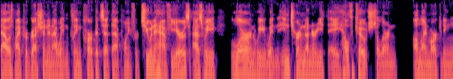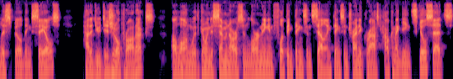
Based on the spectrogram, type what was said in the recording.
that was my progression. And I went and cleaned carpets at that point for two and a half years. As we learned, we went and interned underneath a health coach to learn online marketing, list building, sales, how to do digital products, along with going to seminars and learning and flipping things and selling things and trying to grasp how can I gain skill sets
